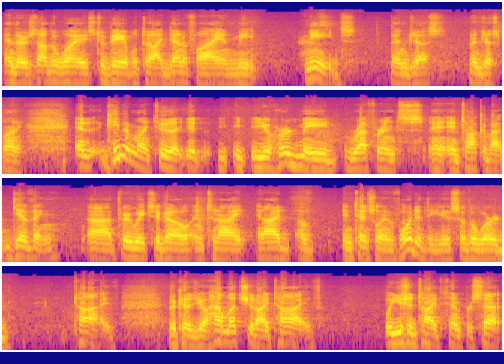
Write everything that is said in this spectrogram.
And there's other ways to be able to identify and meet needs than just than just money. And keep in mind too that it, you heard me reference and, talk about giving uh, three weeks ago and tonight, and I intentionally avoided the use of the word tithe because you know how much should I tithe? Well, you should tithe ten percent.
